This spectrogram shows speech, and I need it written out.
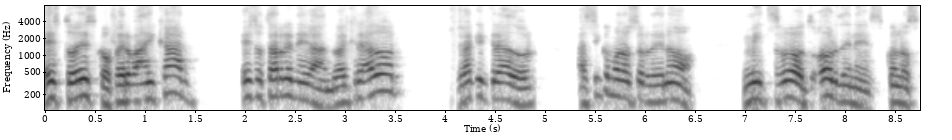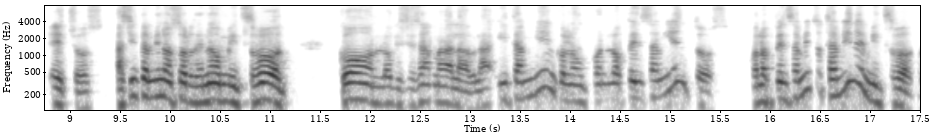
Esto es Kofer Baikar. Esto está renegando al Creador, ya que el Creador, así como nos ordenó mitzvot, órdenes con los hechos, así también nos ordenó mitzvot con lo que se llama el habla y también con, con los pensamientos. Con los pensamientos también es mitzvot.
